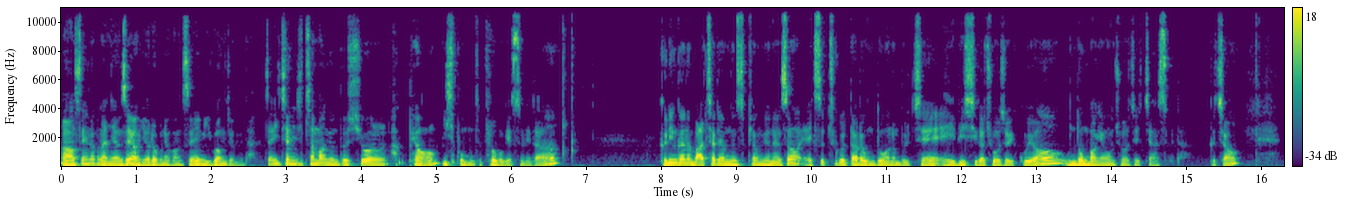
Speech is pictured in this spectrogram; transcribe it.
아, 학생 여러분 안녕하세요. 여러분의 광쌤 이광조입니다. 자, 2023학년도 10월 학평 20번 문제 풀어보겠습니다. 그림과는 마찰이 없는 수평면에서 X축을 따라 운동하는 물체에 ABC가 주어져 있고요. 운동 방향은 주어져 있지 않습니다. 그쵸?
